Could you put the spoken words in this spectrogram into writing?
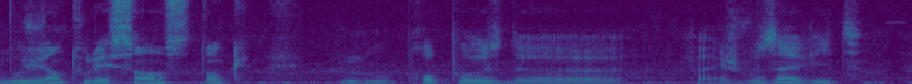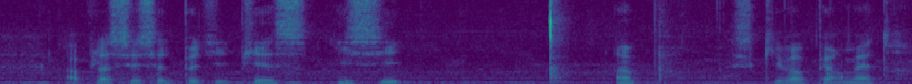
bouger dans tous les sens. Donc je vous propose de... Enfin, je vous invite à placer cette petite pièce ici. Hop, ce qui va permettre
